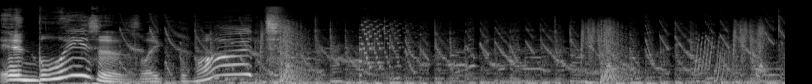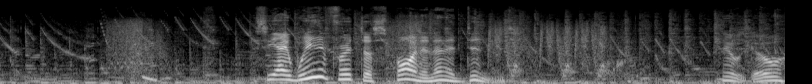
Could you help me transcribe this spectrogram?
In blazes? Like, what? See, I waited for it to spawn and then it didn't. There we go.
